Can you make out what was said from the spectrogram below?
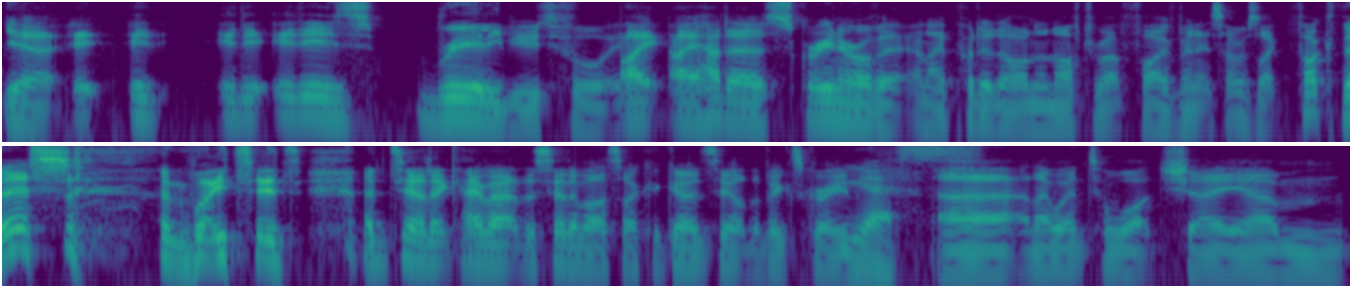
Yeah, it it it, it is really beautiful. I, I had a screener of it and I put it on, and after about five minutes, I was like, "Fuck this," and waited until it came out of the cinema so I could go and see it on the big screen. Yes. uh, and I went to watch a um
